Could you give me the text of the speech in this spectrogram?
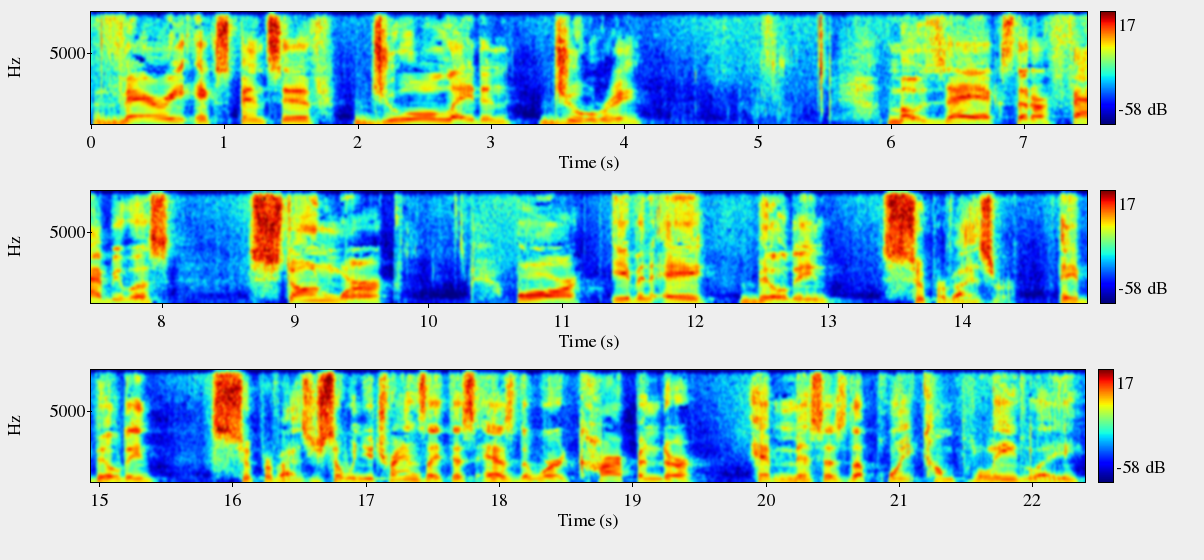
very expensive jewel laden jewelry, mosaics that are fabulous, stonework, or even a building supervisor. A building supervisor. So when you translate this as the word carpenter, it misses the point completely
